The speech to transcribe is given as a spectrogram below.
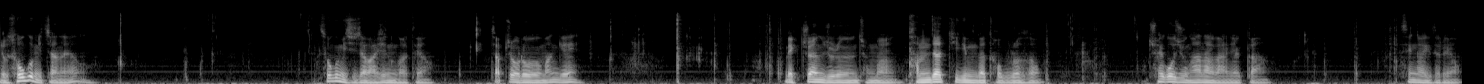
요 소금 있잖아요. 소금이 진짜 맛있는 것 같아요. 짭조름한 게 맥주 안주는 정말 감자튀김과 더불어서 최고 중 하나가 아닐까 생각이 들어요.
